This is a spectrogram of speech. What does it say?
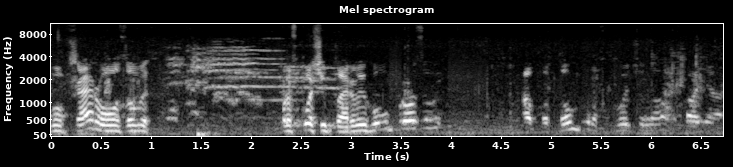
вовше розових. Проскочив перший голуб розовий, а потім проскочила остання.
